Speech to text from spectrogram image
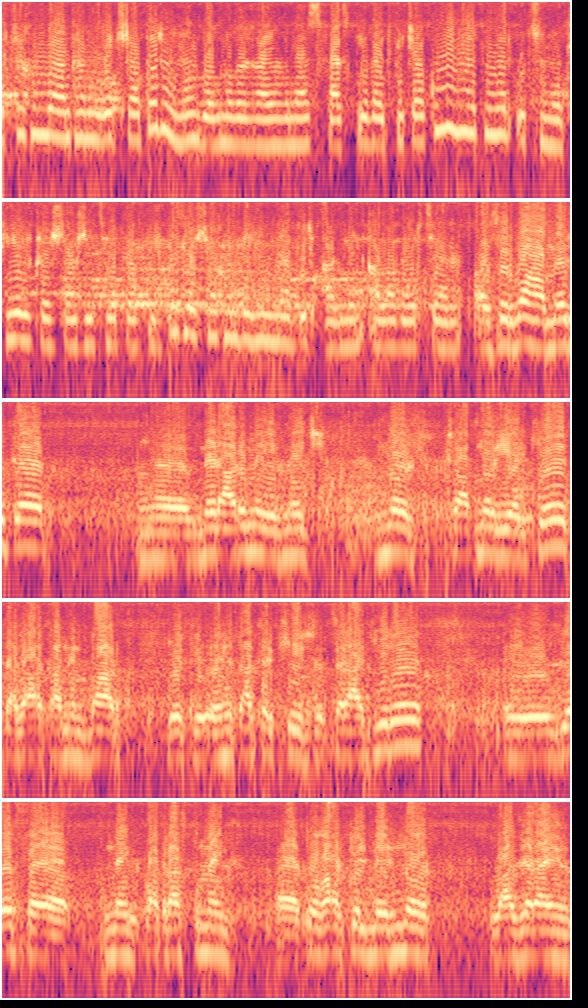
Երգչախմբի անդամներից շատերը ունեն ողնուղեղային վնասվածք եւ այդ վիճակում են հայտնվել 88-ի երկրաշարժից հետո, ինչպես երգչախմբի հիմնադիր Արմեն Ալավերդյանը։ Այսօրվա համերգը ներառում է իր մեջ նոր, շատ նոր երգեր, բավականին բարդ եւ հետաքրքիր ծրագիր է եւ մենք պատրաստում ենք թողարկել մեր նոր լազերային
